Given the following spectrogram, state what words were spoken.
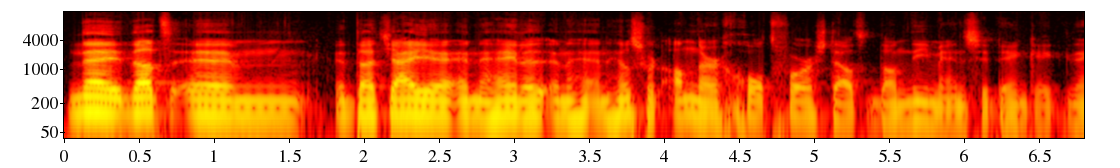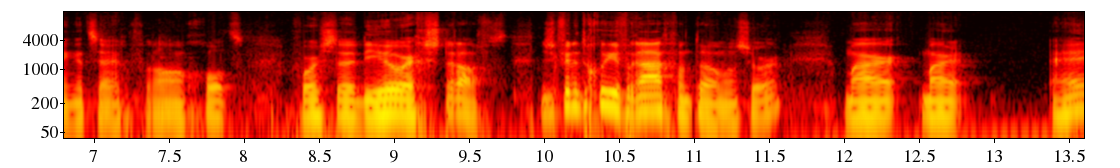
Nee, dat, ehm, dat jij je een, hele, een, een heel soort ander god voorstelt dan die mensen, denk ik. Ik denk dat zij vooral een god voorstellen die heel erg straft. Dus ik vind het een goede vraag van Thomas, hoor. Maar, maar hè,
